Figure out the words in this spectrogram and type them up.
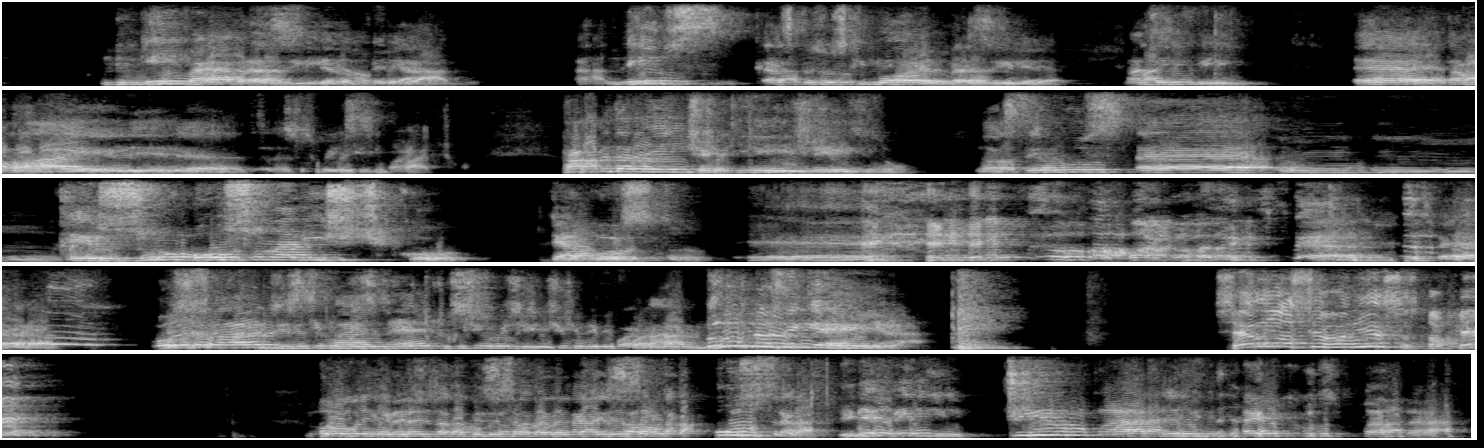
Ninguém vai a Brasília no feriado. Ah, nem os, as pessoas que moram em Brasília. Mas, enfim, estava é, lá ele, ele é, é super simpático. Rapidamente aqui, Jason, nós temos é, um, um, resumo bolsonarístico de agosto. É. Agora espera. Espera. Bolsonaro diz que mais médicos tinham o objetivo de formar núcleos em guerrilha. Células terroristas, tá ok? Novo integrante da Comissão da Verdade exalta Ustra e defende tiro para evitar cusparada.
